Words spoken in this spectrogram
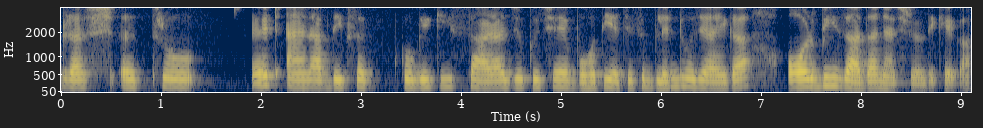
brush through it and आप देख सकते देखोगे कि सारा जो कुछ है, बहुत ही अच्छे से ब्लेंड हो जाएगा और भी ज़्यादा नेचुरल दिखेगा।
